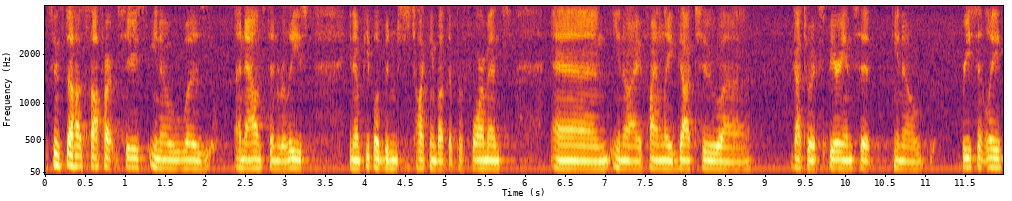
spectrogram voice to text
since the Soft Heart series, you know, was announced and released, you know, people have been just talking about the performance, and you know, I finally got to uh, got to experience it, you know, recently,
